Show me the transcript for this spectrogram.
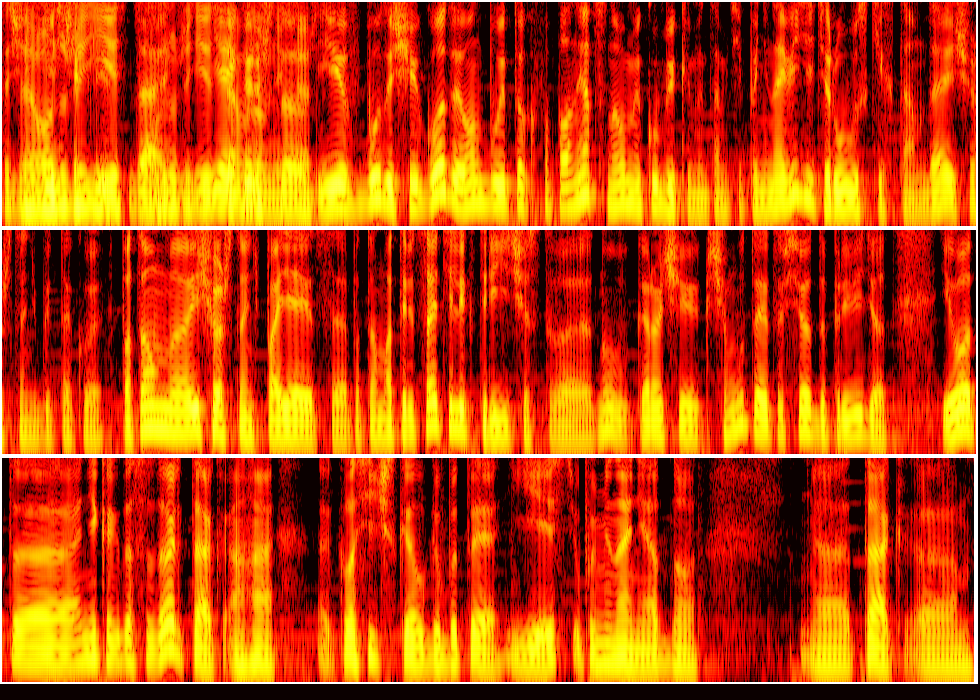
Точнее, Да, он есть уже есть, да. он уже есть Я давно, говорю, что кажется. и в будущие годы он будет только пополняться новыми кубиками, там, типа, ненавидеть русских, там, да, еще что-нибудь такое. Потом э, еще что-нибудь появится, потом отрицать электричество. Ну, короче, к чему-то это все да приведет. И вот э, они когда создавали, так, ага, э, классическое ЛГБТ есть, упоминание одно. Э, так, эм,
